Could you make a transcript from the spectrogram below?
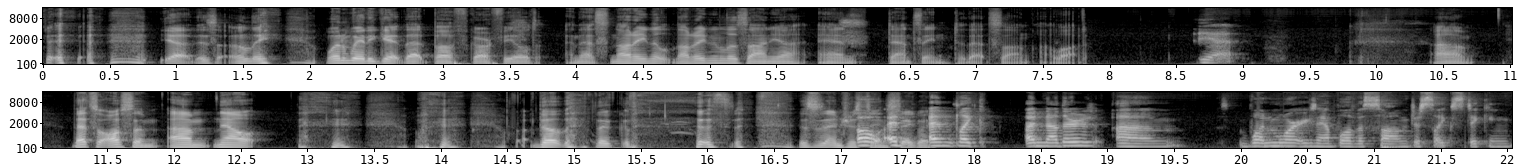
yeah, there's only one way to get that Buff Garfield, and that's not eating not eating lasagna and dancing to that song a lot. Yeah. Um, that's awesome. Um, now, the the this is an interesting Oh, and, segue. and like another um one more example of a song just like sticking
